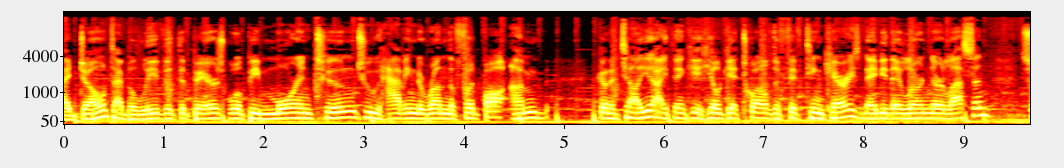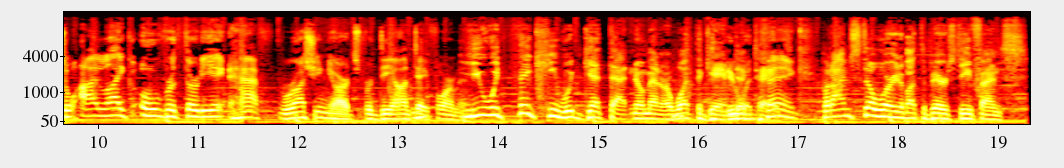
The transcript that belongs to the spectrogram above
I don't. I believe that the Bears will be more in tune to having to run the football. I'm going to tell you, I think he'll get 12 to 15 carries. Maybe they learned their lesson. So I like over 38 and a half rushing yards for D'Onta Foreman. You would think he would get that no matter what the game You would dictates. think. But I'm still worried about the Bears defense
